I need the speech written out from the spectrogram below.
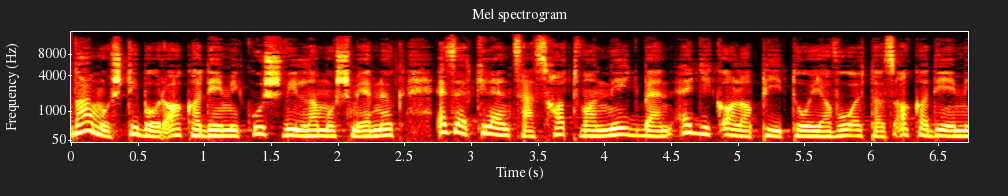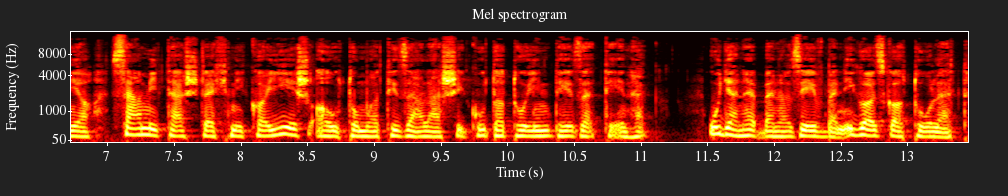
Vámos Tibor akadémikus villamosmérnök 1964-ben egyik alapítója volt az akadémia számítástechnikai és automatizálási kutatóintézetének. Ugyanebben az évben igazgató lett,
